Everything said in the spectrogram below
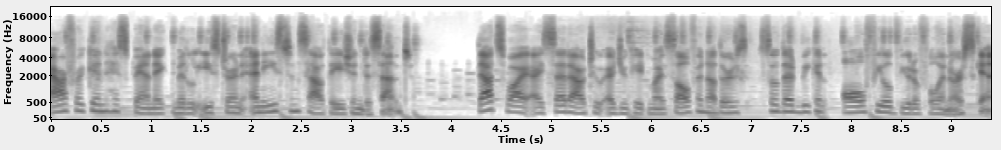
African, Hispanic, Middle Eastern, and East and South Asian descent. That's why I set out to educate myself and others so that we can all feel beautiful in our skin.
